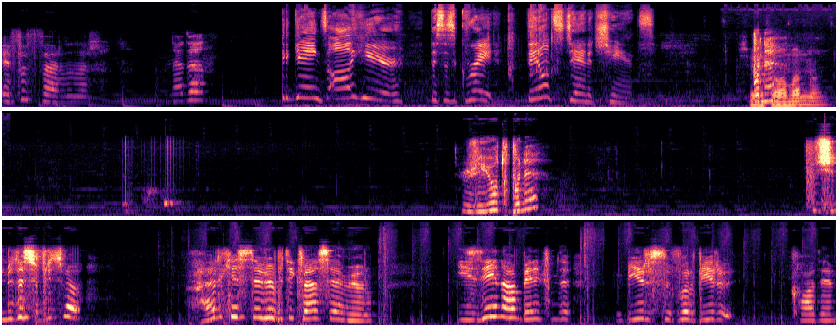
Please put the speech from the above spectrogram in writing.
FF verdiler. Neden? The gang's all here. This is great. They don't stand a chance. Şey ne? falan var mı? Riot bu ne? Bu Şimdi de split mi? Herkes seviyor bir tek ben sevmiyorum. İzleyin abi benim şimdi 1-0-1 KDM.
